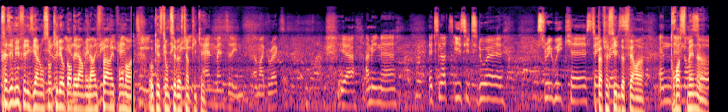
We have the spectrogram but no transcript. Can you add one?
Très ému Félix Gall, on sent qu'il est au bord des larmes, il n'arrive pas à répondre aux questions de Sébastien Piquet. C'est pas facile de faire euh, trois semaines euh,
